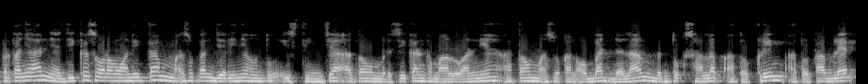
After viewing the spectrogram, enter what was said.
pertanyaannya, jika seorang wanita memasukkan jarinya untuk istinja atau membersihkan kemaluannya atau memasukkan obat dalam bentuk salep atau krim atau tablet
